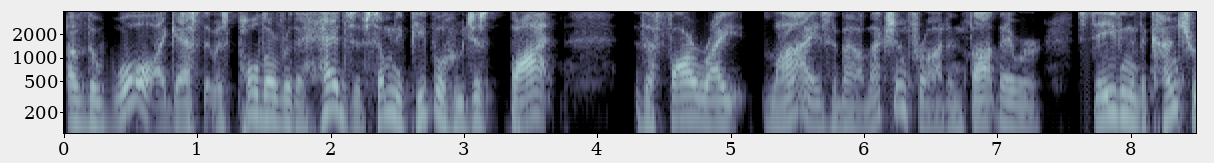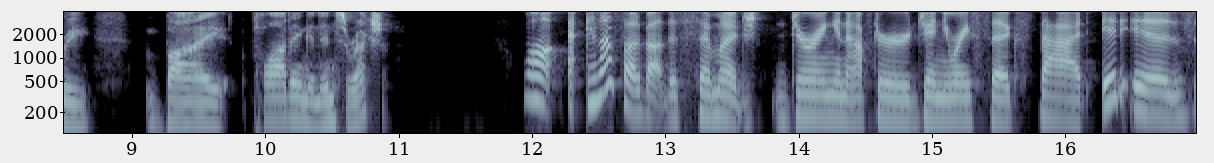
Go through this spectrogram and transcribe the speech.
of the wool, I guess, that was pulled over the heads of so many people who just bought the far right lies about election fraud and thought they were saving the country by plotting an insurrection. Well, and I thought about this so much during and after January 6th that it is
